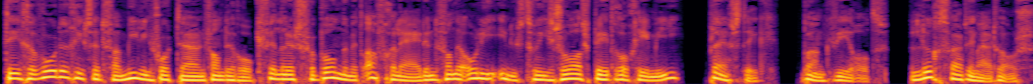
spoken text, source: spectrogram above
Tegenwoordig is het familiefortuin van de Rockefellers verbonden met afgeleiden van de olieindustrie zoals petrochemie, plastic, bankwereld, luchtvaart en auto's.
